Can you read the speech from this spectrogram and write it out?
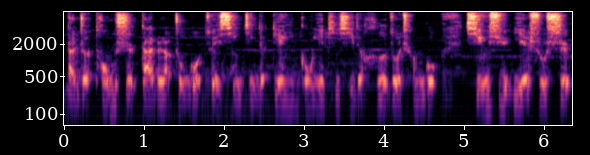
但这同时代表了中国最新进的电影工业体系的合作成果。情绪也属实，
